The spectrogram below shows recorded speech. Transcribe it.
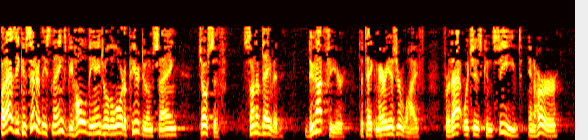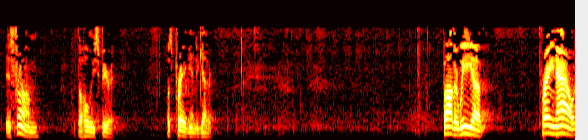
But as he considered these things, behold, the angel of the Lord appeared to him, saying, Joseph, son of David, do not fear to take Mary as your wife, for that which is conceived in her is from the Holy Spirit. Let's pray again together. Father, we. Uh, pray now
